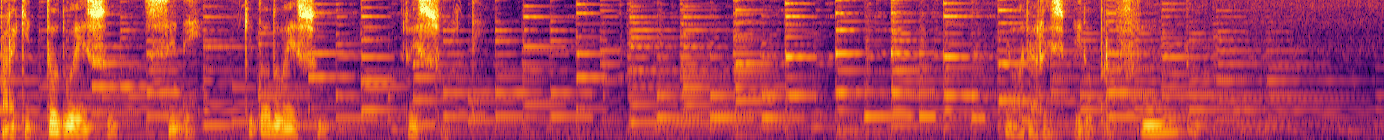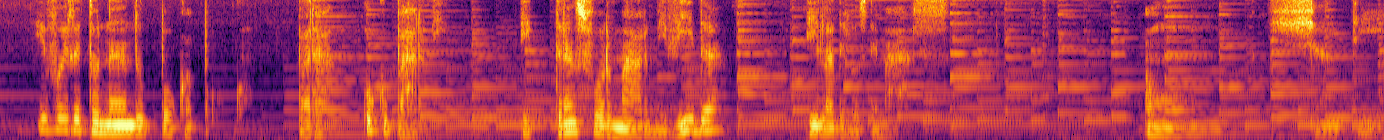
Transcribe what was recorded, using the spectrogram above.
para que todo isso se dê, que todo isso resulte. Respiro profundo e vou retornando pouco a pouco para ocupar-me e transformar minha vida e la de los demás. Om Shanti.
